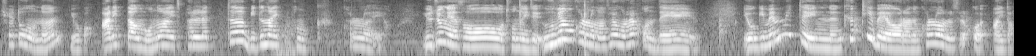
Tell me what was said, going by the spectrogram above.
shadow는 이거 아리따운 모노아이즈 팔레트 미드나이트 펑크 컬러예요. 이 중에서 저는 이제 음영 컬러만 사용을 할 건데 여기 맨 밑에 있는 큐티베어라는 컬러를 쓸 거예요. 아니다.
